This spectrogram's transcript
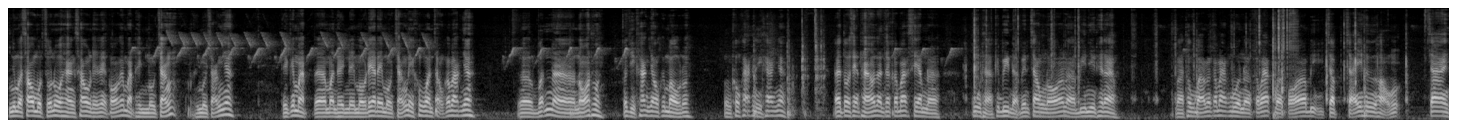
nhưng mà sau một số lô hàng sau thì lại có cái mặt hình màu trắng hình màu trắng nhá. Thì cái mặt à, màn hình này màu đen đây màu trắng này không quan trọng các bác nhá. À, vẫn là nó thôi nó chỉ khác nhau cái màu thôi còn không khác gì khác nhá. Đây tôi sẽ tháo ra cho các bác xem là cụ thể cái pin ở bên trong nó là pin như thế nào. Và thông báo với các bác luôn là các bác mà có bị chập cháy hư hỏng chai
